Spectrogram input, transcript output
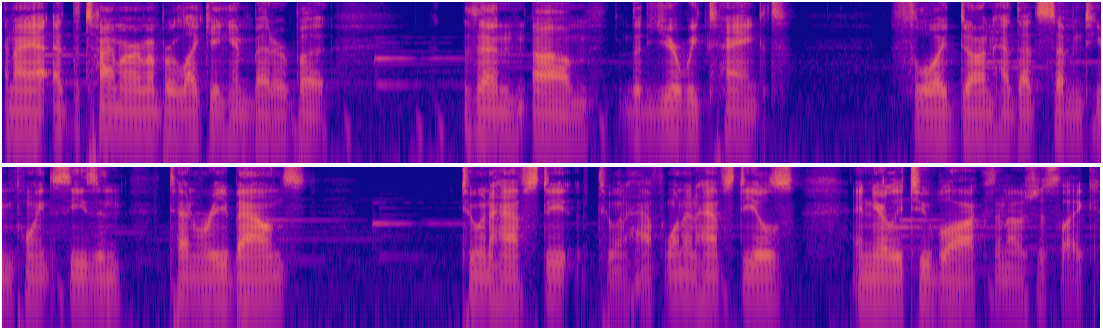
and I at the time I remember liking him better, but then um, the year we tanked, Floyd Dunn had that 17 point season, 10 rebounds, two and a half two and a half, one and a half steals, and nearly two blocks, and I was just like.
